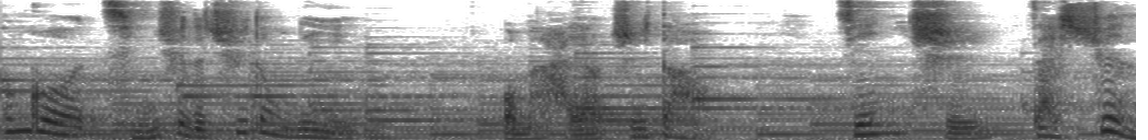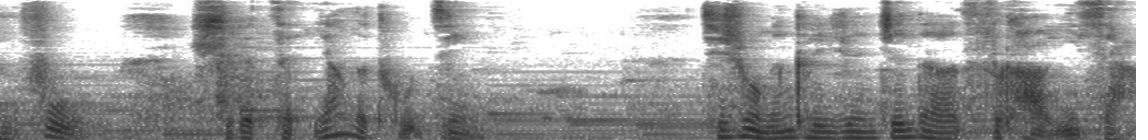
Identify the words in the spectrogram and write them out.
通过情绪的驱动力，我们还要知道，坚持在炫富是个怎样的途径。其实我们可以认真的思考一下，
